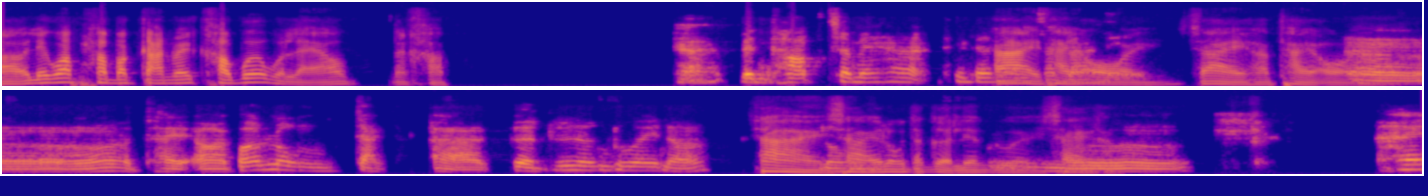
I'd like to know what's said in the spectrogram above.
าเรียกว่าทำประกันไว้ cover หมดแล้วนะครับค่ะเป็นท็อปใช่ไหมฮะที่ได้ใช่ทำสัไทปยดาห์ออนี้ยใช่ครับไทยออยอ๋อ ไทยออยล์เพราะลงจากอ่าเกิดเรื่องด้วยเนาะใช่ลงใช่ลงจะเกิดเรื่องด้วยใช่ครับอืมให้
